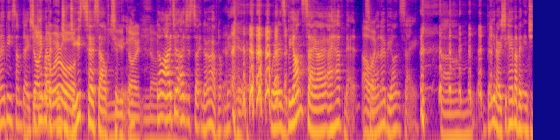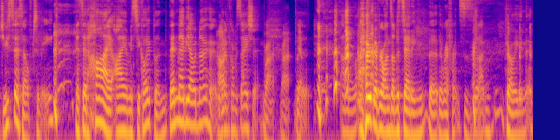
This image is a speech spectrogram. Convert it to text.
maybe someday she came up and her, introduced herself to you me. don't know No, I just, I just don't know. I've not met her. Whereas Beyonce, I, I have met, so okay. I know Beyonce. Um, but you know, she came up and introduced herself to me and said, "Hi, I am Misty Copeland." Then maybe I would know her. We could have a conversation. Right, right. Yeah. But um, I hope everyone's understanding the, the references that I'm throwing in there.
